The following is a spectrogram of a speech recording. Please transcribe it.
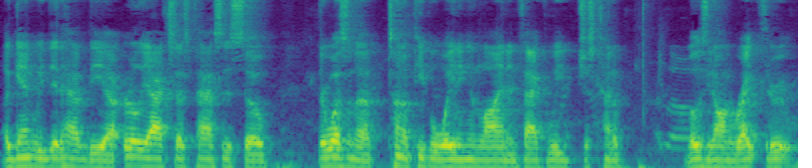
Again, we did have the uh, early access passes, so there wasn't a ton of people waiting in line. In fact, we just kind of moseyed on right through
